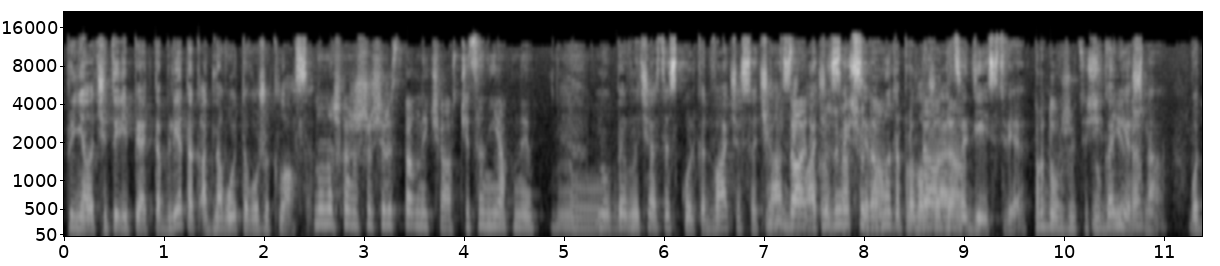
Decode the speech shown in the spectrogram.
приняла 4-5 таблеток одного и того же класса. Ну, вона ж каже, що через певний час. Чи це ніяк не ну, Ну, певный час это сколько? Два часа, час, да, я два так часа. разумею, Все что равно да. это продолжается Да, да. действие. продовжується ще Ну, діє, конечно. так? Вот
